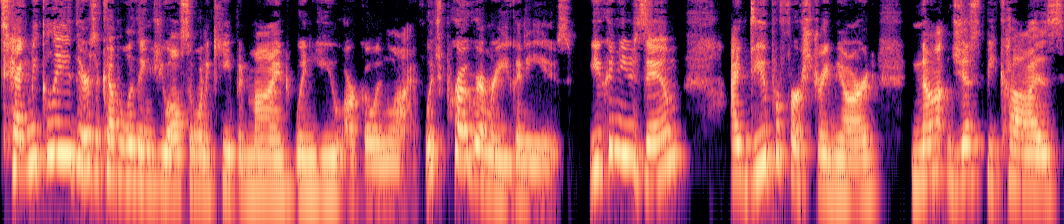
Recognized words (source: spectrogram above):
Technically, there's a couple of things you also want to keep in mind when you are going live. Which program are you going to use? You can use Zoom. I do prefer StreamYard, not just because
